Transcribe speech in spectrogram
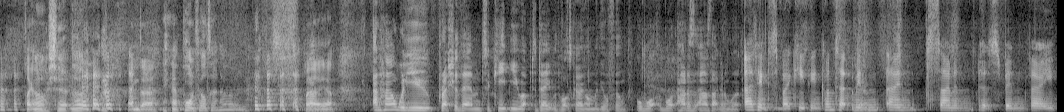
It's like, oh shit, no, and uh, yeah, porn filter, no. But uh, yeah, And how will you pressure them to keep you up to date with what's going on with your film? Or what, what, how does, how's that going to work? I think just by keeping in contact. I mean, I mean, Simon has been very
